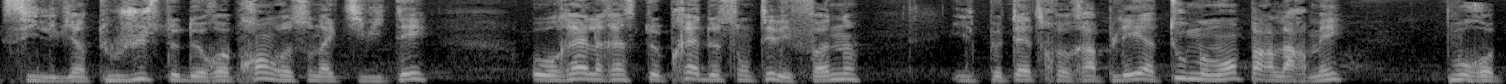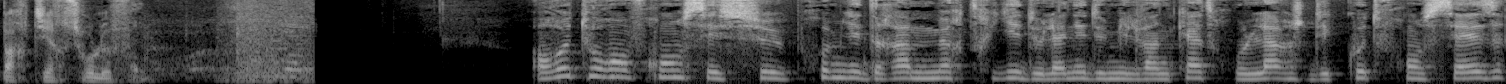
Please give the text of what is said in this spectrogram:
S'il vient tout juste de reprendre son activité, Aurel reste près de son téléphone. Il peut être rappelé à tout moment par l'armée pour repartir sur le front. En retour en France, et ce premier drame meurtrier de l'année 2024 au large des côtes françaises.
